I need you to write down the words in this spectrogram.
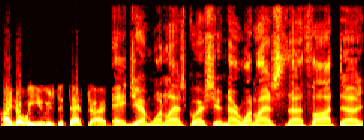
I know he used it that time. Hey, Jim, one last question or one last uh, thought. Uh,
